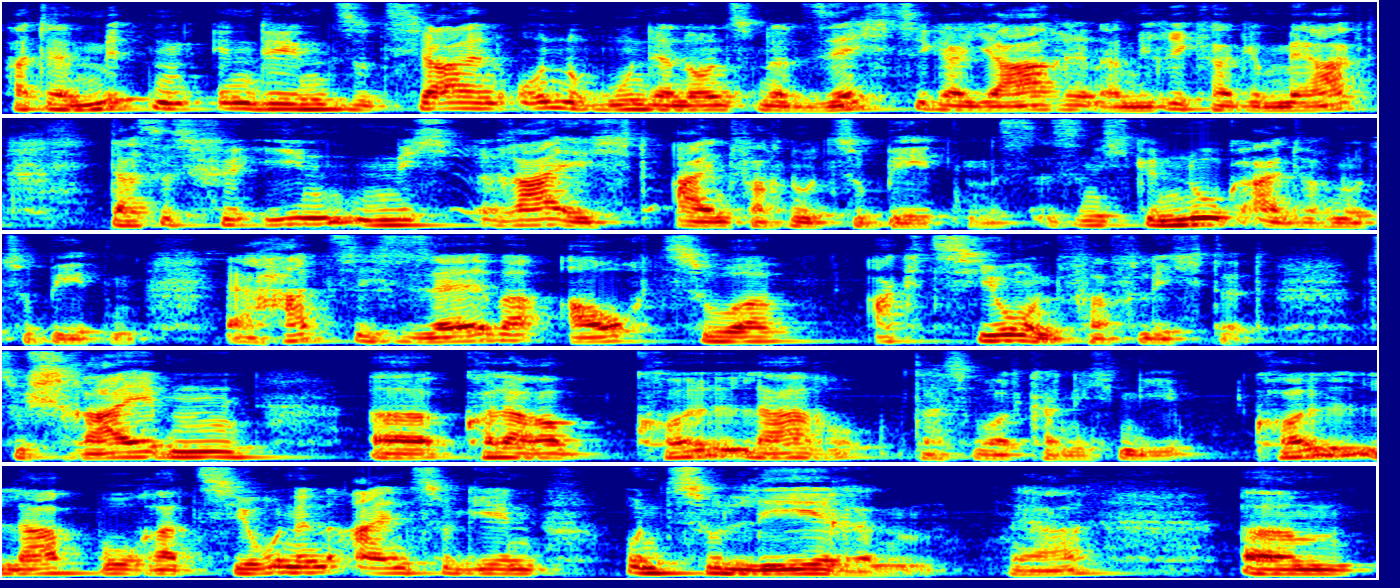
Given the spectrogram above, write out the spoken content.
hat er mitten in den sozialen Unruhen der 1960er Jahre in Amerika gemerkt, dass es für ihn nicht reicht, einfach nur zu beten. Es ist nicht genug, einfach nur zu beten. Er hat sich selber auch zur Aktion verpflichtet. Zu schreiben, äh, Kollab Kollab das Wort kann ich nie, Kollaborationen einzugehen und zu lehren. Ja? Ähm,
